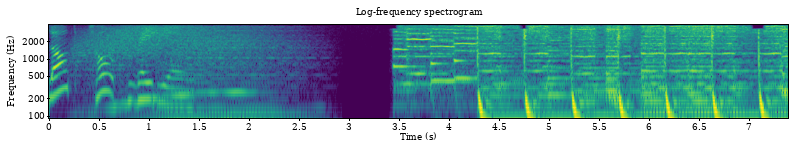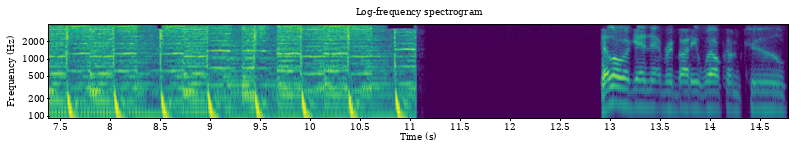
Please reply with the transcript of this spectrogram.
Blog Talk Radio. Hello again, everybody. Welcome to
